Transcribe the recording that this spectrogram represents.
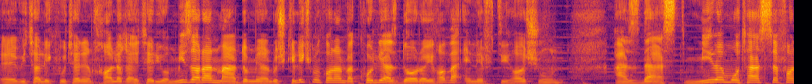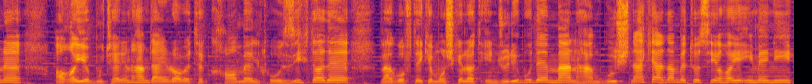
ویتالیک بوترین خالق اتریوم می‌ذارن. مردم میرن روش کلیک می‌کنن و کلی از دارایی ها و NFT هاشون از دست میره متاسفانه. آقای بوترین هم در این رابطه کامل توضیح داده و گفته که مشکلات اینجوری بوده من هم گوش نکردم به توصیه های ایمنی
